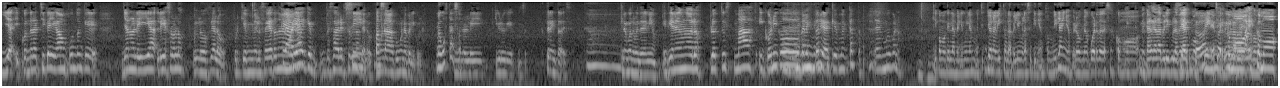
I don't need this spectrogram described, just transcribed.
Y, cuando era chica llegaba un punto en que ya no leía, leía solo los, los diálogos, porque me los sabía tanto de Claro. memoria que empezaba a leer solo Sí, los diálogos, como una, como una película. Me gusta eso. me lo leí, yo creo que, no sé, 30 veces. Ah. Que lo encuentro muy entretenido. Y tiene uno de los plot twists más icónicos de la historia, que me encanta. Es muy bueno. Que como que la película es muy... Yo no he visto la película hace 500 mil años, pero me acuerdo de eso, es como... Me carga la película, me da como cringe. Es como, No es como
